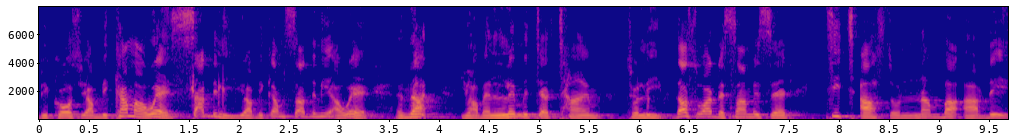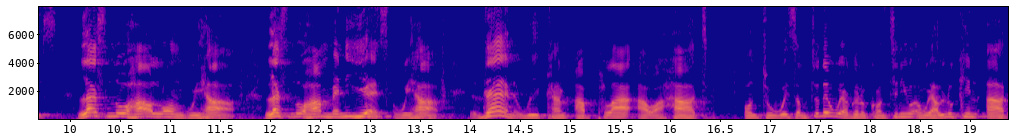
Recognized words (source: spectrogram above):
Because you have become aware, suddenly, you have become suddenly aware that you have a limited time to live. That's what the psalmist said teach us to number our days. Let's know how long we have. Let's know how many years we have. Then we can apply our heart unto wisdom. Today we are going to continue and we are looking at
